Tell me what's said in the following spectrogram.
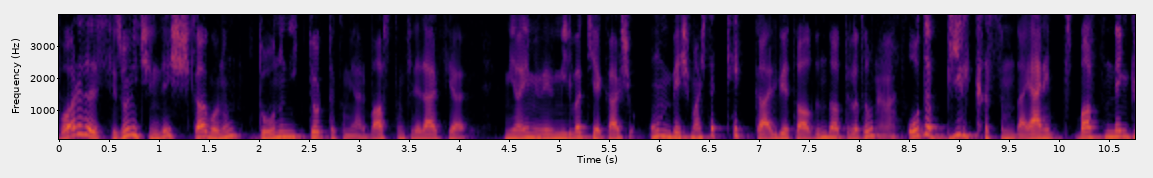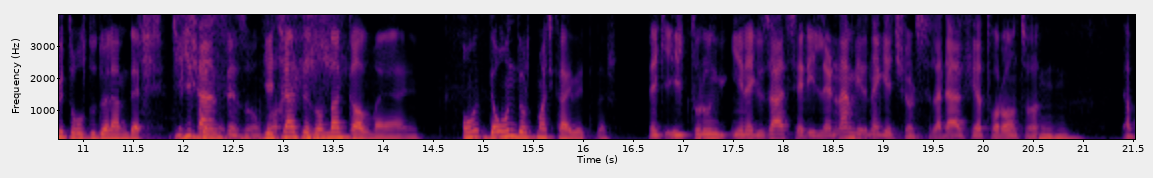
Bu arada sezon içinde Chicago'nun Doğu'nun ilk dört takımı yani Boston, Philadelphia, Miami ve Milwaukee'ye karşı 15 maçta tek galibiyet aldığını da hatırlatalım. Evet. O da 1 Kasım'da yani Boston'ın en kötü olduğu dönemde. Geçen Kasım, sezon. Geçen sezondan kalma yani. O, 14 maç kaybettiler. Peki ilk turun yine güzel serilerinden birine geçiyoruz. Philadelphia, Toronto. Hı hı. Ya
